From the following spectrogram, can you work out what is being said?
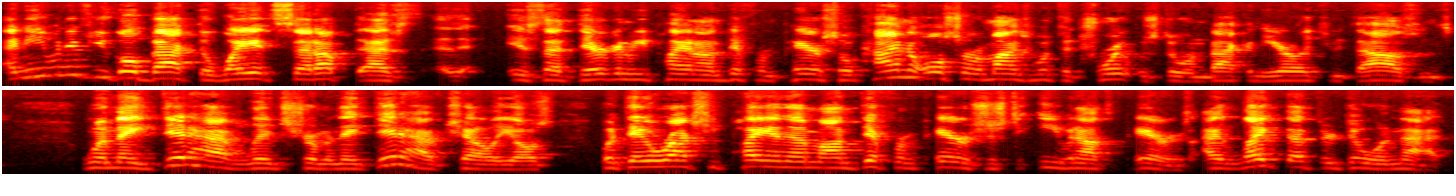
And even if you go back, the way it's set up as is that they're going to be playing on different pairs. So it kind of also reminds what Detroit was doing back in the early 2000s when they did have Lidstrom and they did have Chelios, but they were actually playing them on different pairs just to even out the pairings. I like that they're doing that.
